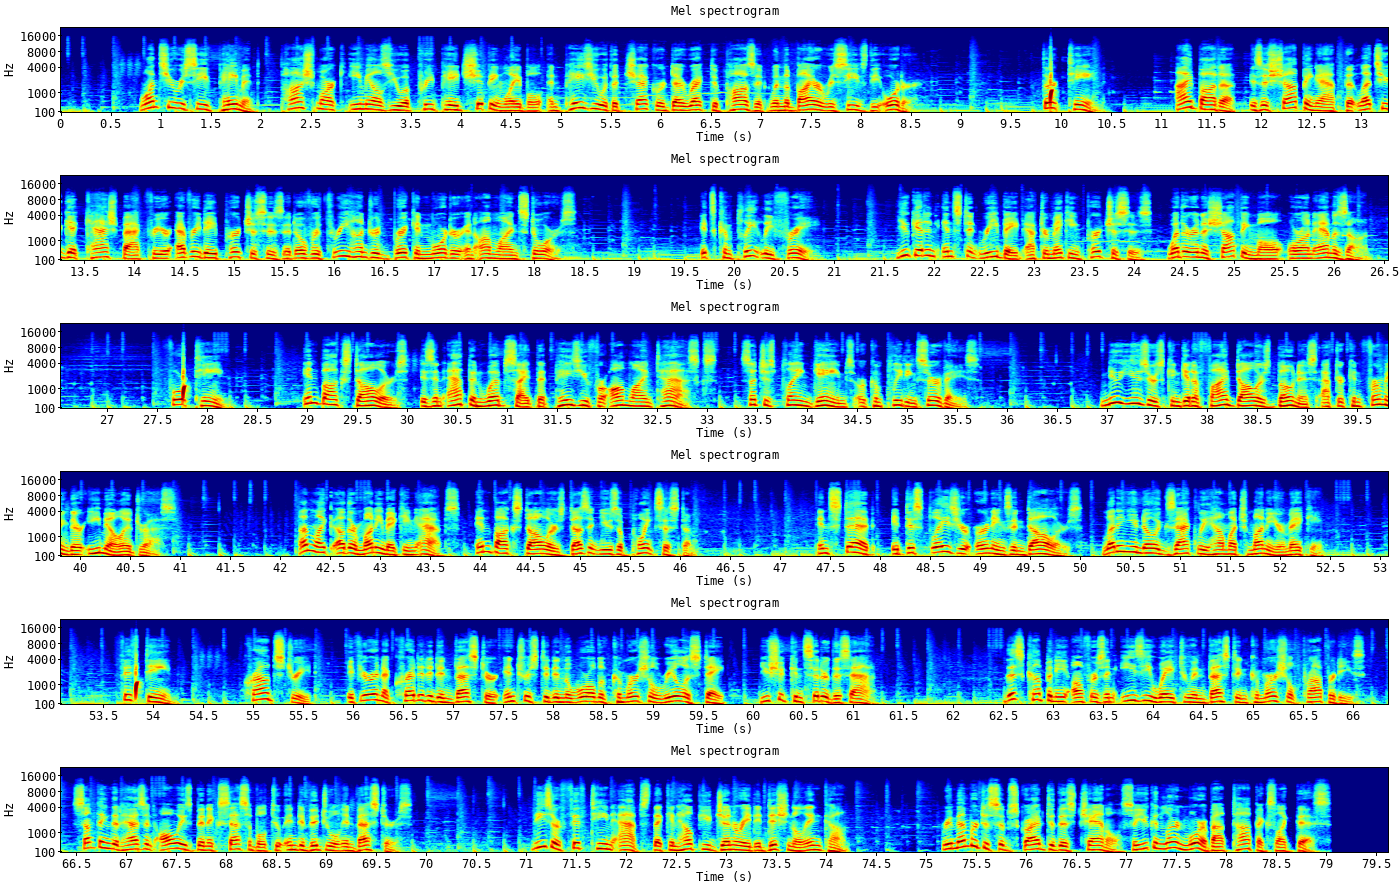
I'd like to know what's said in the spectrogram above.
Once you receive payment, Poshmark emails you a prepaid shipping label and pays you with a check or direct deposit when the buyer receives the order. 13. Ibotta is a shopping app that lets you get cash back for your everyday purchases at over 300 brick and mortar and online stores. It's completely free. You get an instant rebate after making purchases, whether in a shopping mall or on Amazon. 14. Inbox Dollars is an app and website that pays you for online tasks, such as playing games or completing surveys. New users can get a $5 bonus after confirming their email address. Unlike other money-making apps, Inbox Dollars doesn't use a point system. Instead, it displays your earnings in dollars, letting you know exactly how much money you're making. 15. CrowdStreet. If you're an accredited investor interested in the world of commercial real estate, you should consider this app. This company offers an easy way to invest in commercial properties, something that hasn't always been accessible to individual investors. These are 15 apps that can help you generate additional income. Remember to subscribe to this channel so you can learn more about topics like this.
